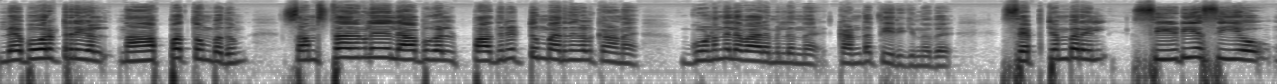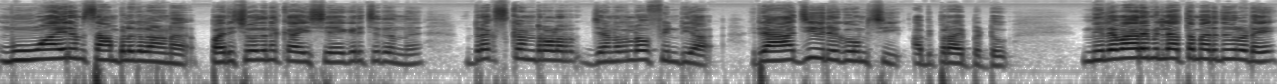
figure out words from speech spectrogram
ലബോറട്ടറികൾ നാൽപ്പത്തൊമ്പതും സംസ്ഥാനങ്ങളിലെ ലാബുകൾ പതിനെട്ടും മരുന്നുകൾക്കാണ് ഗുണനിലവാരമില്ലെന്ന് കണ്ടെത്തിയിരിക്കുന്നത്. സെപ്റ്റംബറിൽ സി ഡി എസ് സിഒ മൂവായിരം സാമ്പിളുകളാണ് പരിശോധനയ്ക്കായി ശേഖരിച്ചതെന്ന് drugs controller general of India Rajeev Raghuvanshi അഭിപ്രായപ്പെട്ടു. നിലവാരമില്ലാത്ത മരുന്നുകളുടെ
